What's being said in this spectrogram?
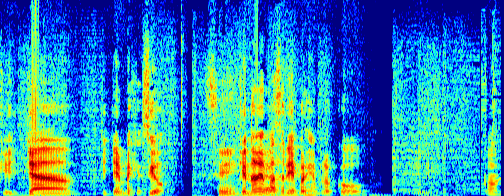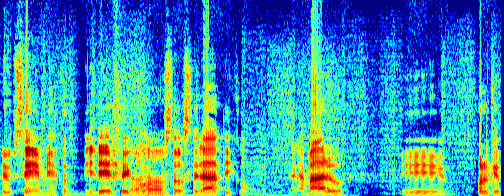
que ya, que ya envejeció. Sí, Que no me claro. pasaría, por ejemplo, con, eh, con Leucemia, con Nilefe, con. Gustavo Cerati, con Calamaro. eh, porque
